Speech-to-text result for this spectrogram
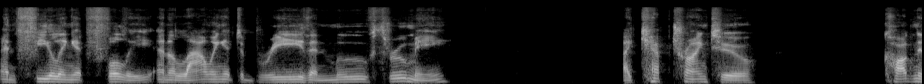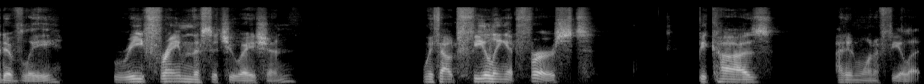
and feeling it fully and allowing it to breathe and move through me, I kept trying to cognitively reframe the situation without feeling it first because I didn't want to feel it.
